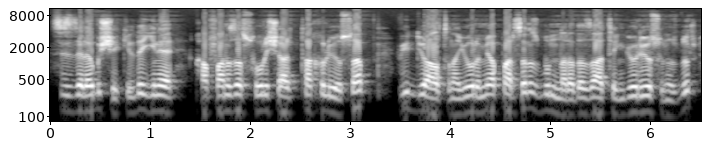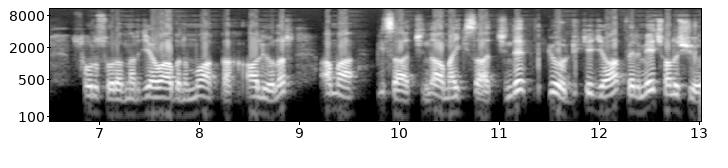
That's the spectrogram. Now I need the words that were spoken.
sizlere bu şekilde. Yine kafanıza soru işareti takılıyorsa video altına yorum yaparsanız bunlara da zaten görüyorsunuzdur. Soru soranlar cevabını muhakkak alıyorlar. Ama bir saat içinde ama iki saat içinde gördükçe cevap vermeye çalışıyor.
